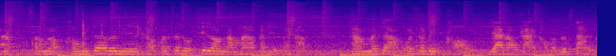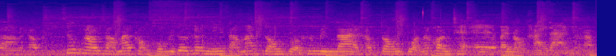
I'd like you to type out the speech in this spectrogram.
ครับสำหรับคอมพิวเตอร์ตัวนี้นะครับวัสดุที่เรานำมาผลิตนะครับทำมาจากวัสดุของยานอวกาศของมนุษย์ต่างดาวนะครับ ซึ่งความสามารถของคอมพิวเตอร์เครื่องนี้สามารถจองตั๋วเครื่องบินได้ครับจองตั๋วนครแชร์แอร์ไปหนองคายได้นะครับ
